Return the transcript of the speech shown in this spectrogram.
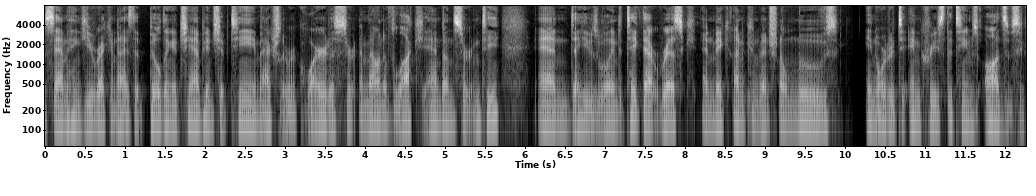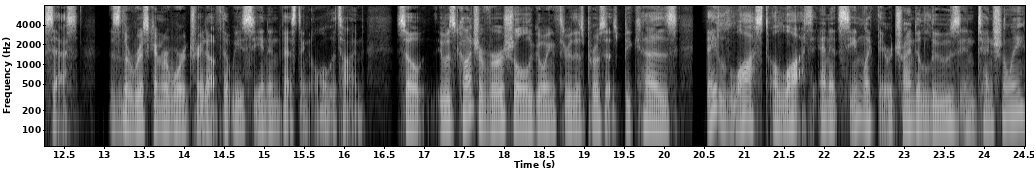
Sam Hinkie recognized that building a championship team actually required a certain amount of luck and uncertainty. And he was willing to take that risk and make unconventional moves in order to increase the team's odds of success. This is the risk and reward trade off that we see in investing all the time. So it was controversial going through this process because they lost a lot and it seemed like they were trying to lose intentionally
